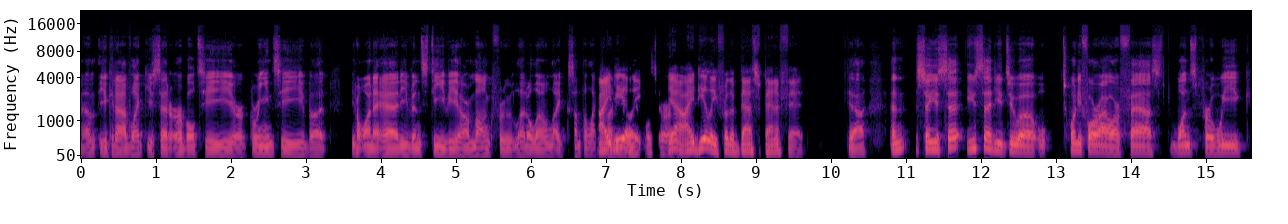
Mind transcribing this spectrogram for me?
uh, you could have like you said herbal tea or green tea, but you don't want to add even stevia or monk fruit, let alone like something like ideally. Yeah, ideally for the best benefit. Yeah. And so you said you said you do a 24 hour fast once per week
